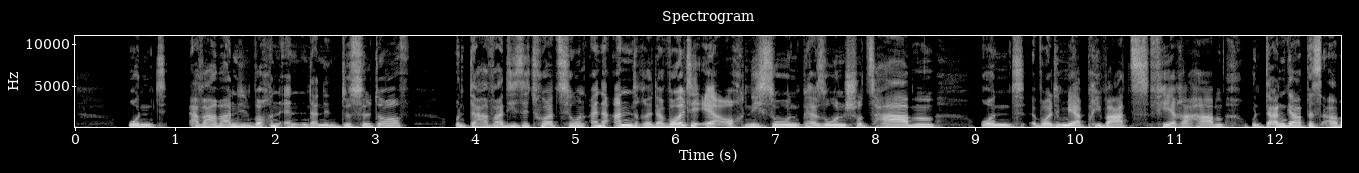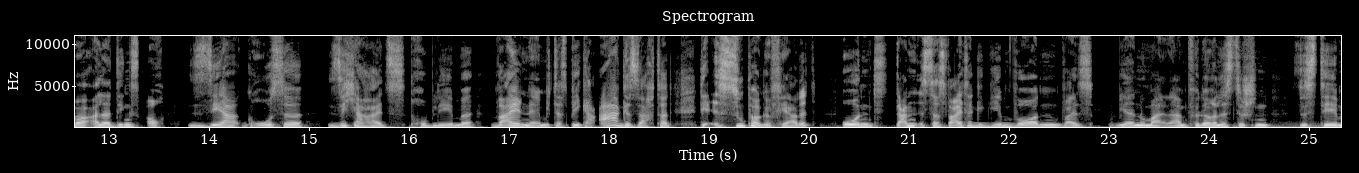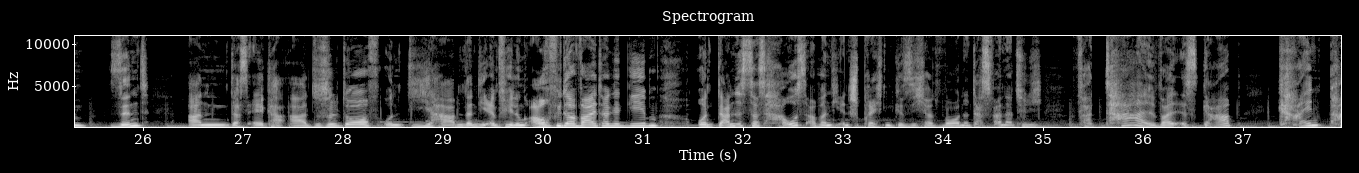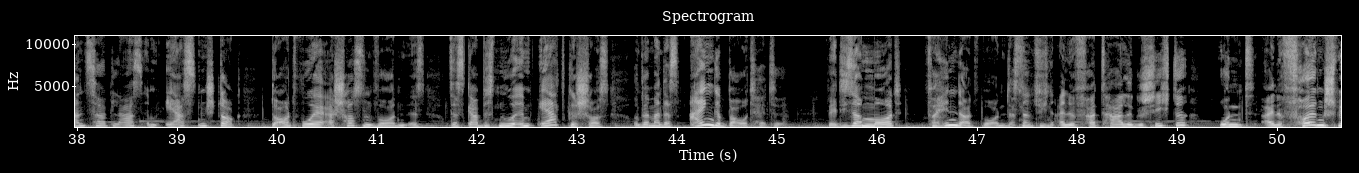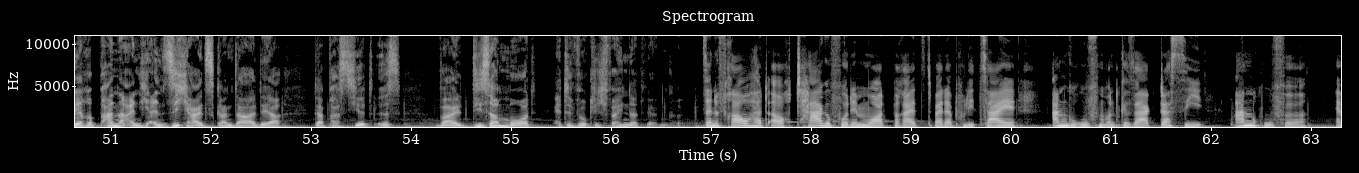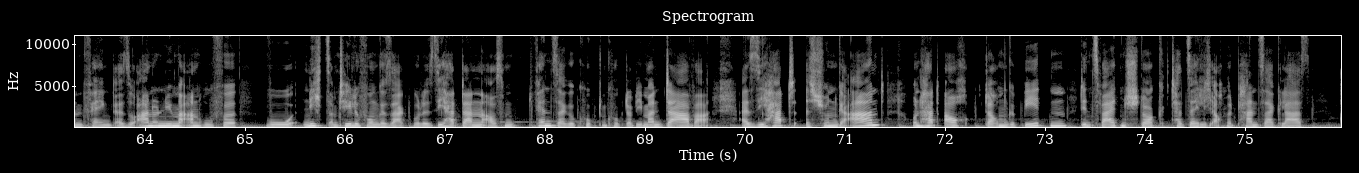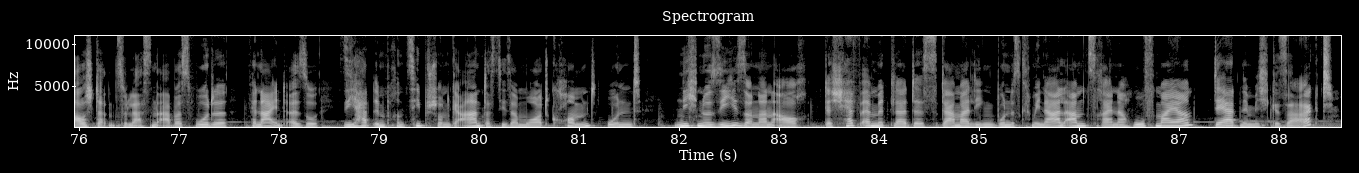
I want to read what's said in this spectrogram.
Und er war aber an den Wochenenden dann in Düsseldorf und da war die Situation eine andere. Da wollte er auch nicht so einen Personenschutz haben und wollte mehr Privatsphäre haben. Und dann gab es aber allerdings auch sehr große Sicherheitsprobleme, weil nämlich das BKA gesagt hat, der ist super gefährdet. Und dann ist das weitergegeben worden, weil wir nun mal in einem föderalistischen System sind, an das LKA Düsseldorf und die haben dann die Empfehlung auch wieder weitergegeben und dann ist das Haus aber nicht entsprechend gesichert worden und das war natürlich fatal, weil es gab kein Panzerglas im ersten Stock, dort wo er erschossen worden ist. Das gab es nur im Erdgeschoss und wenn man das eingebaut hätte, wäre dieser Mord verhindert worden. Das ist natürlich eine fatale Geschichte und eine folgenschwere Panne, eigentlich ein Sicherheitsskandal, der da passiert ist weil dieser Mord hätte wirklich verhindert werden können. Seine Frau hat auch Tage vor dem Mord bereits bei der Polizei angerufen und gesagt, dass sie Anrufe empfängt, also anonyme Anrufe, wo nichts am Telefon gesagt wurde. Sie hat dann aus dem Fenster geguckt und guckt, ob jemand da war. Also sie hat es schon geahnt und hat auch darum gebeten, den zweiten Stock tatsächlich auch mit Panzerglas ausstatten zu lassen, aber es wurde verneint. Also sie hat im Prinzip schon geahnt, dass dieser Mord kommt und nicht nur sie, sondern auch der Chefermittler des damaligen Bundeskriminalamts, Rainer Hofmeier, der hat nämlich gesagt,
